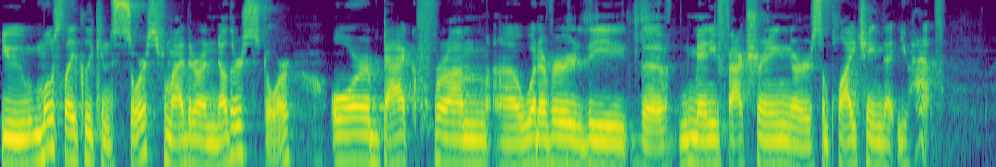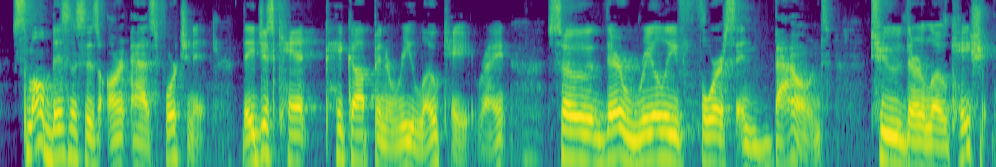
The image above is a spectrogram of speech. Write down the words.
you most likely can source from either another store or back from uh, whatever the the manufacturing or supply chain that you have. Small businesses aren't as fortunate. They just can't pick up and relocate, right? So they're really forced and bound to their location.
